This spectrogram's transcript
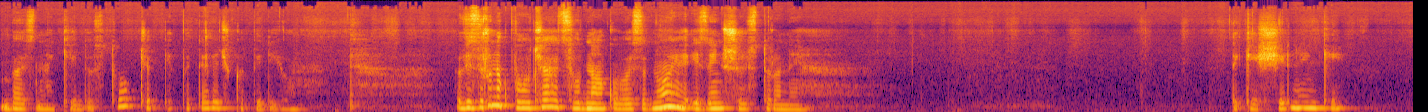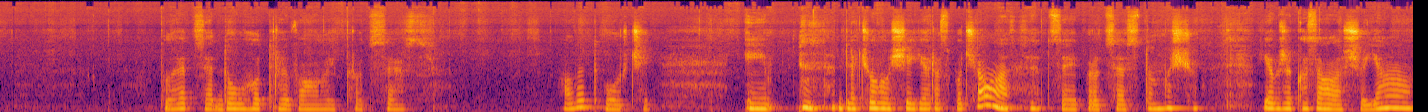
Без накиду стовпчик і петелечка підйому. Візерунок виходить однаковий з одної і з іншої сторони. Такий щільненький. Плед це довготривалий процес, але творчий. І для чого ще я розпочала цей процес? Тому що я вже казала, що я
